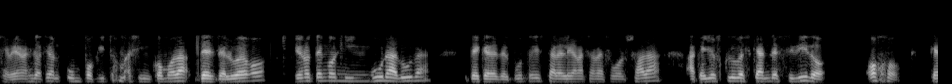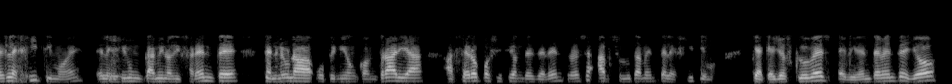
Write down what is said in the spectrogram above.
se ven en una situación un poquito más incómoda, desde luego, yo no tengo ninguna duda de que desde el punto de vista de la Liga Nacional de Fútbol Sala, aquellos clubes que han decidido ojo, que es legítimo, ¿eh? elegir un camino diferente, tener una opinión contraria, hacer oposición desde dentro, es absolutamente legítimo. Que aquellos clubes, evidentemente, yo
